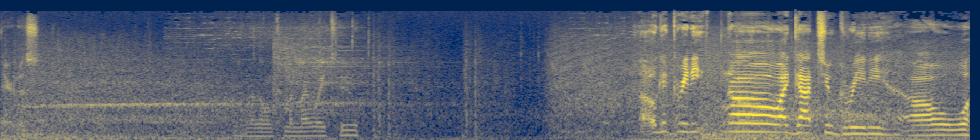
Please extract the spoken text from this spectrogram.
There it is. Another one coming my way too. Oh, get greedy. No, I got too greedy. Oh.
